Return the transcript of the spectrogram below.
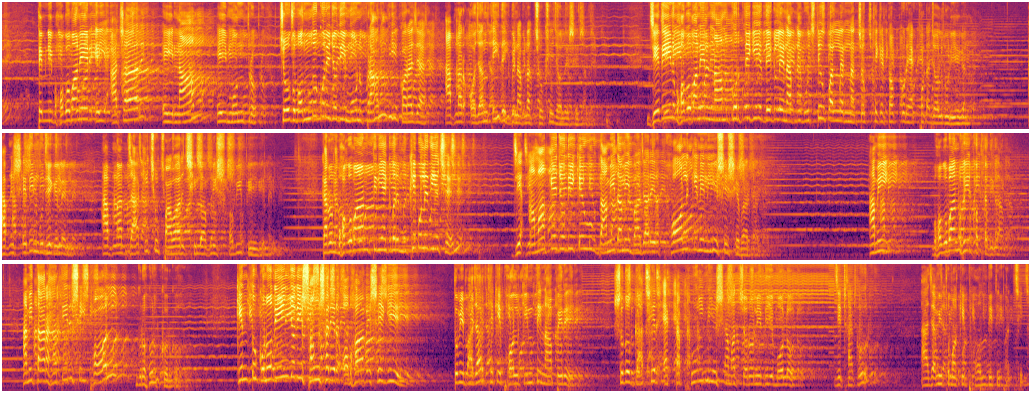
তেমনি ভগবানের এই আচার, এই নাম, এই মন্ত্র চোখ বন্ধ করে যদি মন প্রাণ দিয়ে করা যায়, আপনার অজান্তেই দেখবেন আপনার চোখে জল এসে যাবে। যেদিন ভগবানের নাম করতে গিয়ে দেখলেন, আপনি বুঝতেও পারলেন না, চোখ থেকে টপ করে এক ফোঁটা জল গড়িয়ে গেল। আপনি সেদিন বুঝে গেলেন, আপনার যা কিছু পাওয়ার ছিল আপনি সবই পেয়ে গেলেন। কারণ ভগবান তিনি একবারে মুখে বলে দিয়েছেন যে আমাকে যদি কেউ দামি দামি বাজারের ফল কিনে নিয়ে এসে সেবা দেয়। আমি ভগবান হয়ে কথা দিলাম। আমি তার হাতের সেই ফল গ্রহণ করব। কিন্তু কোনোদিন যদি সংসারের অভাব এসে গিয়ে তুমি বাজার থেকে ফল কিনতে না পেরে শুধু গাছের একটা ফুল নিয়ে এসে আমার চরণে দিয়ে বলো যে, ঠাকুর আজ আমি তোমাকে ফল দিতে পারছি না।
